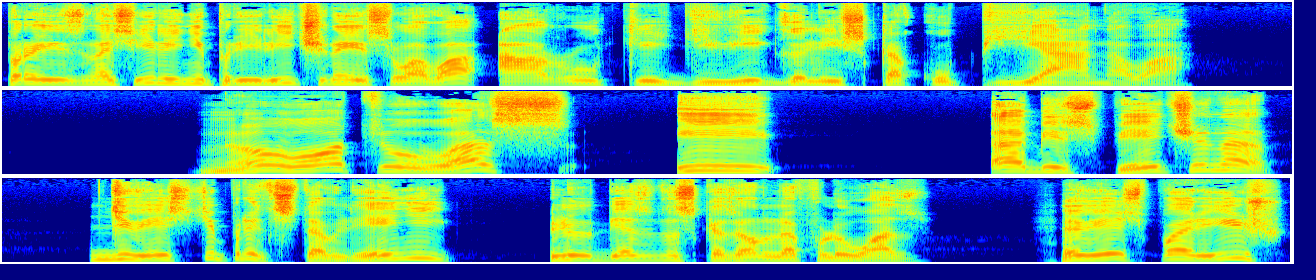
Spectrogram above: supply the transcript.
произносили неприличные слова, а руки двигались, как у пьяного. «Ну вот у вас и обеспечено двести представлений», — любезно сказал Ла Флуаз. «Весь Париж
